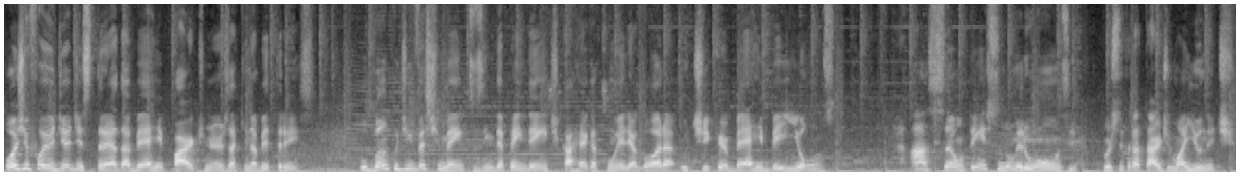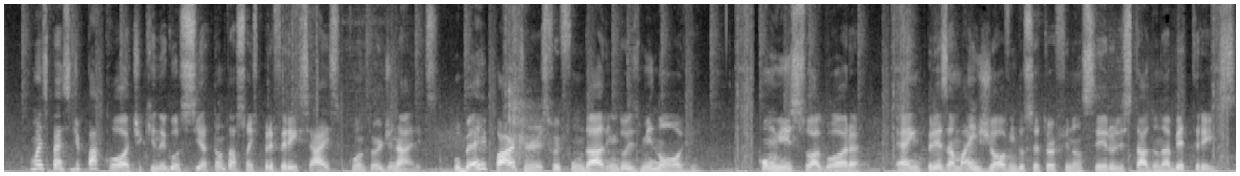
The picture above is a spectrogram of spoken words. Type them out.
Hoje foi o dia de estreia da BR Partners aqui na B3. O banco de investimentos independente carrega com ele agora o ticker BRBI11. A ação tem esse número 11 por se tratar de uma unit, uma espécie de pacote que negocia tanto ações preferenciais quanto ordinárias. O BR Partners foi fundado em 2009. Com isso, agora é a empresa mais jovem do setor financeiro listado na B3.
